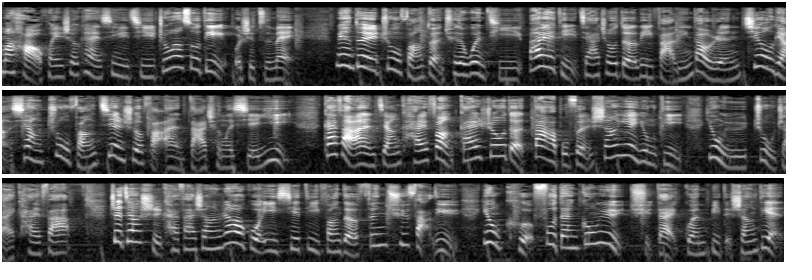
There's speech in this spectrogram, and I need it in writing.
们好，欢迎收看新一期《中央速递》，我是子美。面对住房短缺的问题，八月底，加州的立法领导人就两项住房建设法案达成了协议。该法案将开放该州的大部分商业用地用于住宅开发，这将使开发商绕过一些地方的分区法律，用可负担公寓取代关闭的商店。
